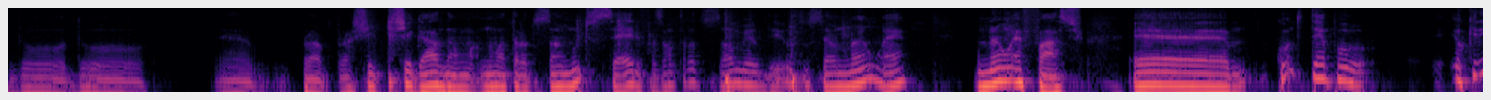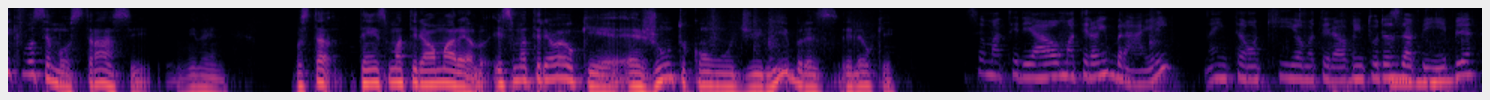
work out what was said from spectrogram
do, do é, para che chegar numa, numa, tradução é muito sério. Fazer uma tradução, meu Deus do céu, não é, não é fácil. É, quanto tempo? Eu queria que você mostrasse, Milene. Você tá, tem esse material amarelo. Esse material é o quê? É junto com o de Libras? Ele é o quê? Esse é o material, material em braille. Né? Então, aqui é o material Aventuras da Bíblia. Deixa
